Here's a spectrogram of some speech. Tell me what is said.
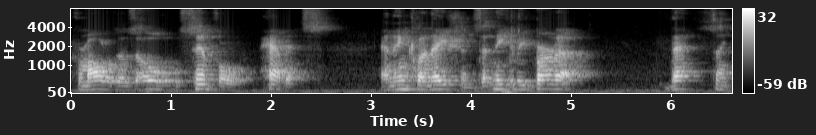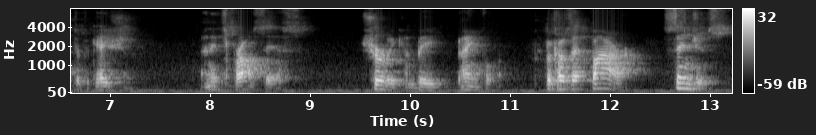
from all of those old sinful habits and inclinations that need to be burnt up. That sanctification and its process surely can be painful because that fire singes,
